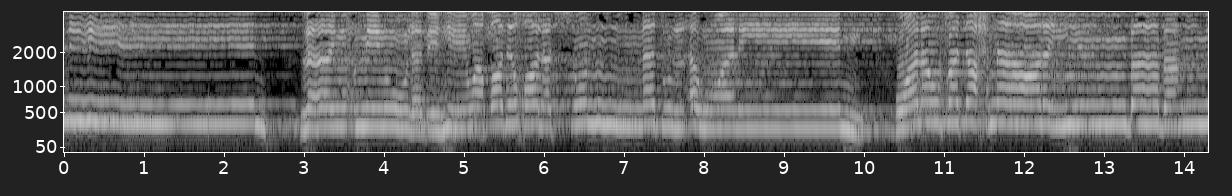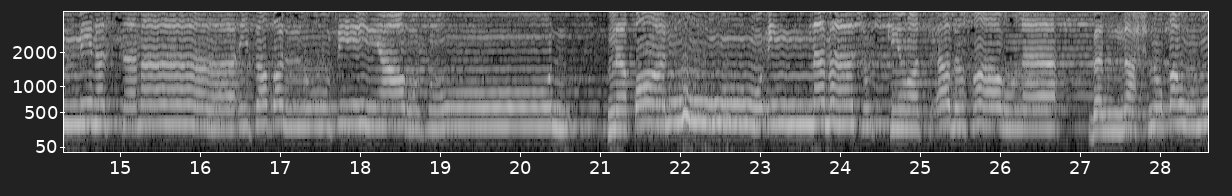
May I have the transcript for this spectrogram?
وقد خلت سنة الأولين. ولو فتحنا عليهم بابا من السماء فظلوا فيه يعرجون. لقالوا إنما سكرت أبصارنا بل نحن قوم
